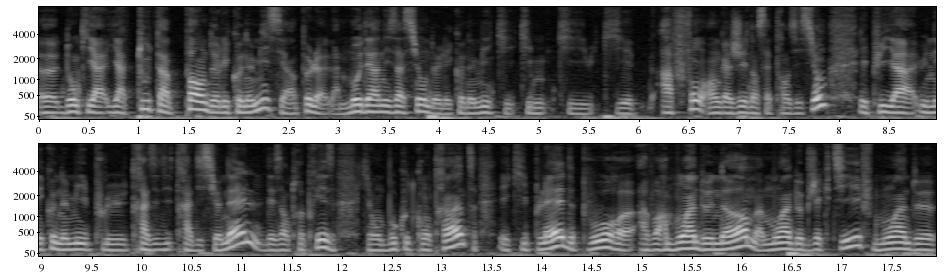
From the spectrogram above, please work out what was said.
Euh, donc il y, a, tout un pan de l'économie, c'est un peu la, modernisation de l'économie qui, qui, est à fond engagée dans cette transition. Et puis il y a une économie plus traditionnelle, des entreprises qui ont beaucoup de contraintes et qui plaident pour avoir moins de normes, moins d'objectifs, moins de,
